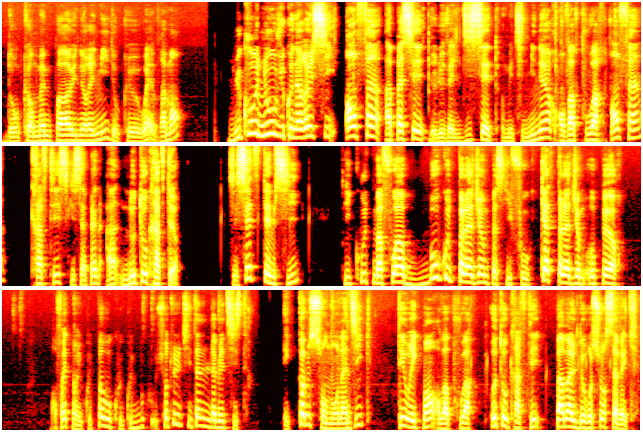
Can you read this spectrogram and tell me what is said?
Donc en même pas une heure et demie, donc euh, ouais, vraiment. Du coup, nous, vu qu'on a réussi enfin à passer le level 17 au médecine mineur, on va pouvoir enfin crafter ce qui s'appelle un autocrafter. C'est cet item-ci qui coûte, ma foi, beaucoup de palladium parce qu'il faut 4 palladium hopper. En fait, non, il coûte pas beaucoup, il coûte beaucoup, surtout du titane de la métiste. Et comme son nom l'indique, théoriquement, on va pouvoir autocrafter pas mal de ressources avec.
